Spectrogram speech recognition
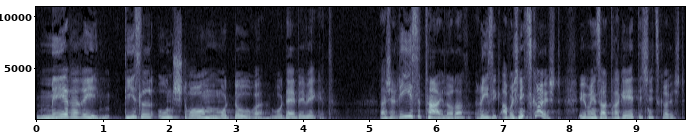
mehrere Diesel- und Strommotoren, die der bewegt. Das ist ein riesiger Teil, oder? Riesig. Aber ist nicht das Größte. Übrigens, auch die Tragete ist nicht das Größte.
